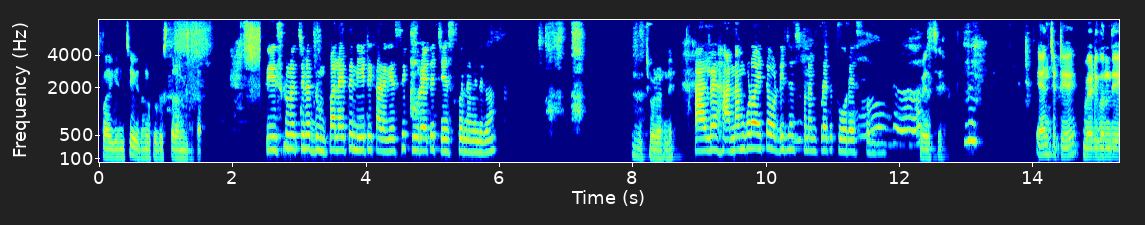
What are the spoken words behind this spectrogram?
ఉపయోగించి ఈ విధంగా తుడుస్తారు అనమాట తీసుకుని వచ్చిన దుంపలు అయితే నీటికి కడిగేసి కూర అయితే చేసుకున్నాం ఇదిగో చూడండి. ఆల్రెడీ అన్నం కూడా అయితే వడ్డించేసుకున్నాం ఇప్పుడైతే కూర వేసుకున్నాం వేసి. ఏం చిట్టి? వేడిగా ఉంది.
